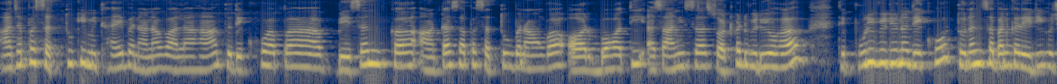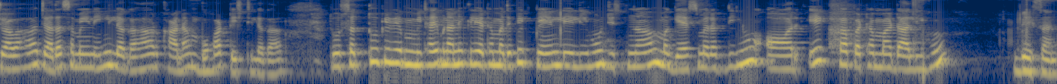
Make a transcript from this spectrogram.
आज आप सत्तू की मिठाई बनाना वाला हाँ तो देखो आप बेसन का आटा से आप सत्तू बनाऊँगा और बहुत ही आसानी सा शॉर्टकट वीडियो है। तो पूरी वीडियो ना देखो, तुरंत सा बनकर रेडी हो जावा है, ज़्यादा समय नहीं लगा है और खाना बहुत टेस्टी लगा। तो सत्तू के मिठाई बनाने के लिए अठा मैं देखो एक पेन ले ली हूँ जितना मैं गैस में रख दी हूँ और एक कप अठा मैं डाली हूँ बेसन।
